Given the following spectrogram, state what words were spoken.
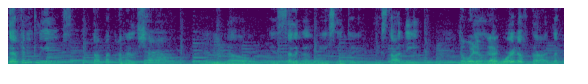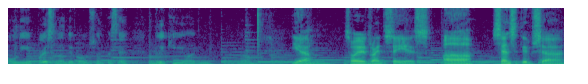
definitely dapat aral siya. Mhm. No, is talagang is into study The Word of God. the Word of God, not only personal devotion kasi tricky yun. No? Yeah. Mm, So what you're trying to say is, uh, sensitive siya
